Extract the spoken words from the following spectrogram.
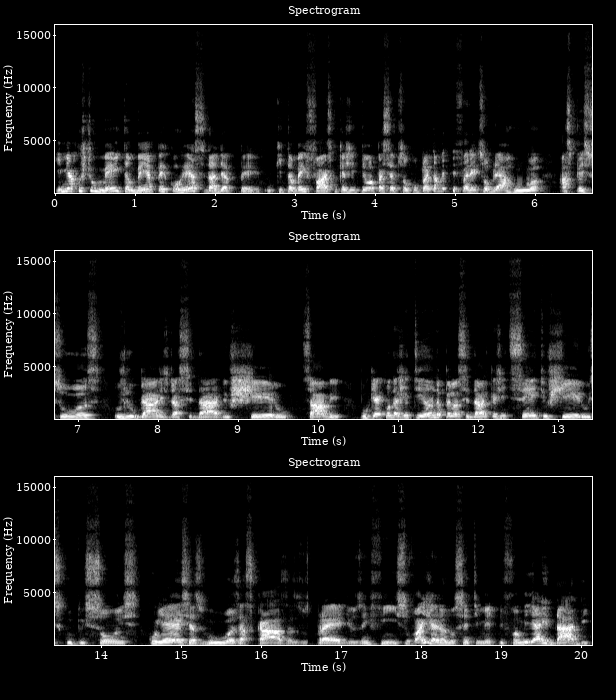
e me acostumei também a percorrer a cidade a pé, o que também faz com que a gente tenha uma percepção completamente diferente sobre a rua, as pessoas, os lugares da cidade, o cheiro, sabe? Porque é quando a gente anda pela cidade que a gente sente o cheiro, escuta os sons, conhece as ruas, as casas, os prédios, enfim. Isso vai gerando um sentimento de familiaridade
